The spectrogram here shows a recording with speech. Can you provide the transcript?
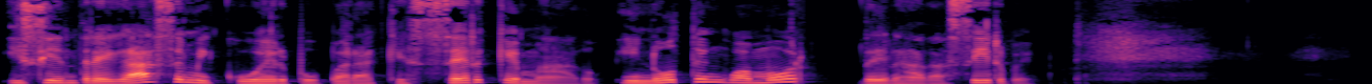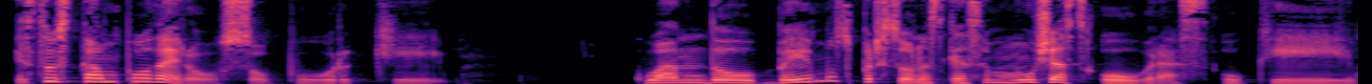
y si entregase mi cuerpo para que ser quemado y no tengo amor, de nada sirve. Esto es tan poderoso porque cuando vemos personas que hacen muchas obras o que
